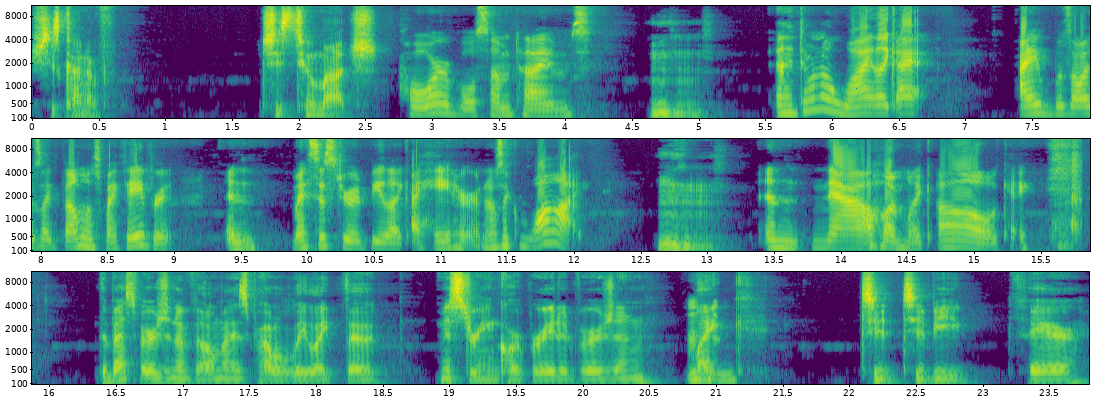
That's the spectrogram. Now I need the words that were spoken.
she's kind of she's too much. Horrible sometimes. hmm And I don't know why. Like I I was always like Velma's my favorite. And my sister would be like, I hate her. And I was like, why? hmm And now I'm like, oh, okay. The best version of Velma is probably like the Mystery Incorporated version. Mhm. Like to to be fair,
